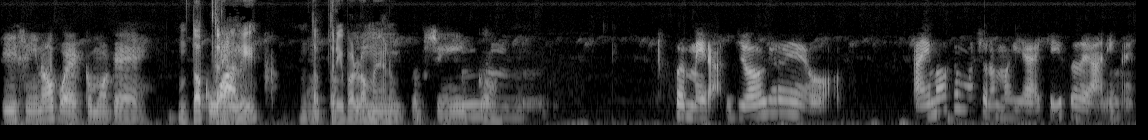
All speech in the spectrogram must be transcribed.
Y si no, pues como que Un top ¿Cuál? 3. Un top 3 por lo menos. Top 5. Pues mira, yo creo, a mí me gustan mucho los maquillajes que hice de anime,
